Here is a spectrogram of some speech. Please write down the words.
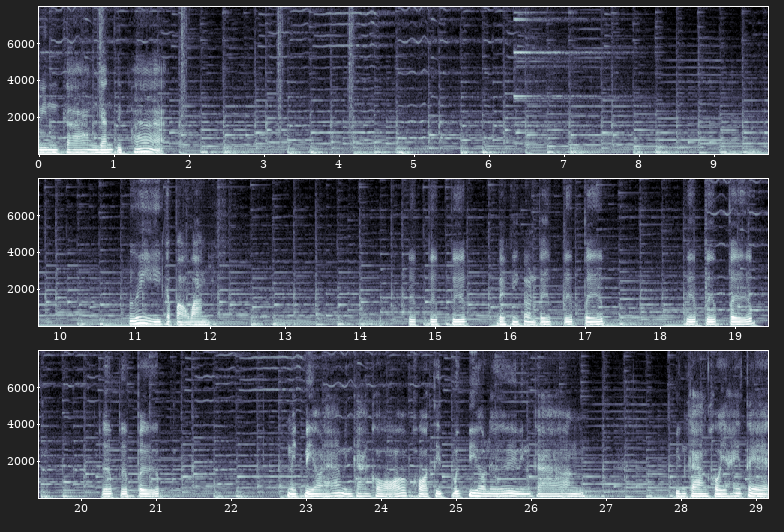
วินกลางยันสิบห้า เฮ้ย กระเป๋าบังปึ๊บปึ๊บปึ๊บแบบนี้ก่อนปึ๊บปึ๊บปึ๊บปึ๊บปึ๊บปึ๊บปึ๊บปึ๊บปึ๊บเม็ดเดียวนะวินกลางขอขอติดบึกเดียวเลยวินกลางวินกลางขออย่าให้แตก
